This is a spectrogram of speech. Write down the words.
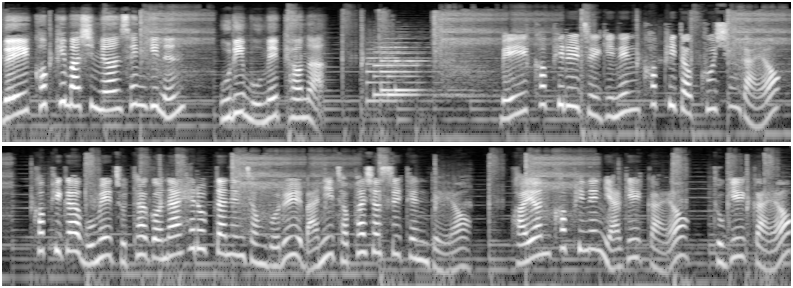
매일 커피 마시면 생기는 우리 몸의 변화. 매일 커피를 즐기는 커피 덕후신가요? 커피가 몸에 좋다거나 해롭다는 정보를 많이 접하셨을 텐데요. 과연 커피는 약일까요? 독일까요?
